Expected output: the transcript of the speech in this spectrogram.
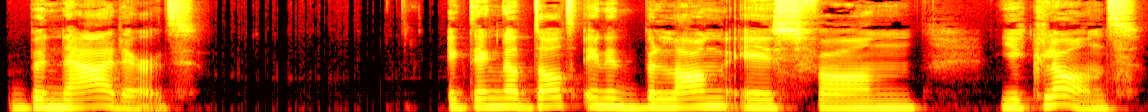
benadert. Ik denk dat dat in het belang is van je klant.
